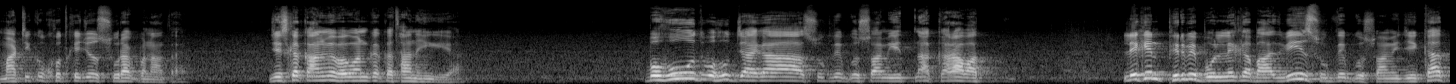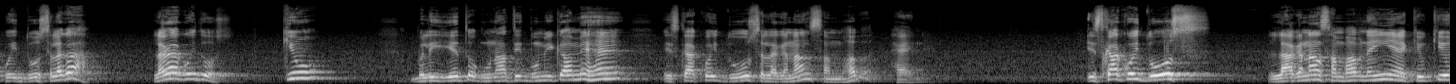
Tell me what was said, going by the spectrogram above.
माटी को खुद के जो सुराग बनाता है। जिसका कान में भगवान का कथा नहीं गया। बहुत बहुत जाएगा सुखदेव गोस्वामी, इतना करा बात। लेकिन फिर भी बोलने के बाद भी सुखदेव गोस्वामी जी का कोई दोष लगा? लगा कोई दोष? क्यों? बोले, ये तो गुणातीत भूमिका में है, इसका कोई दोष लगना संभव है नहीं। इसका कोई दोष लगना संभव नहीं है, क्योंकि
